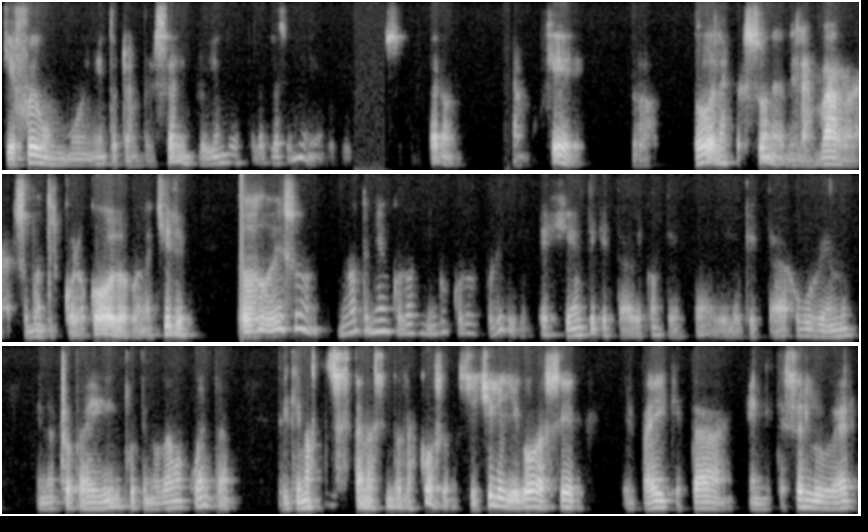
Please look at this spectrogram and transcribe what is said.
que fue un movimiento transversal, incluyendo hasta la clase media, porque se juntaron las mujeres, todas las personas de las barras, suponte el Colo Colo con la Chile, todo eso no tenían color, ningún color político. Es gente que está descontenta de lo que está ocurriendo en nuestro país porque nos damos cuenta de que no se están haciendo las cosas. Si Chile llegó a ser el país que está en el tercer lugar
